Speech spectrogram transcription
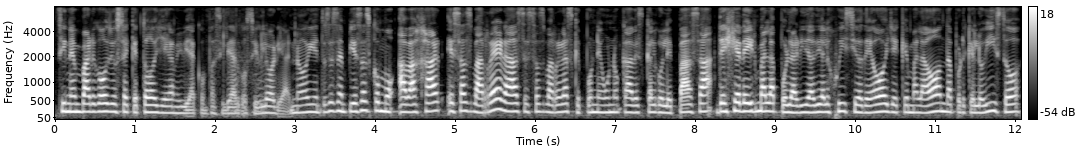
Sin embargo, yo sé que todo llega a mi vida con facilidad, gozo y gloria, ¿no? Y entonces empiezas como a bajar esas barreras, esas barreras que pone uno cada vez que algo le pasa. Dejé de irme a la polaridad y al juicio de, oye, qué mala onda porque lo hizo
